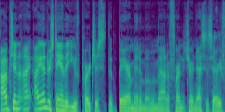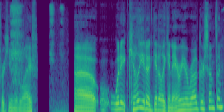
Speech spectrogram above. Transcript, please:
Obden, I, I understand that you've purchased the bare minimum amount of furniture necessary for human life. Uh, would it kill you to get like an area rug or something?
